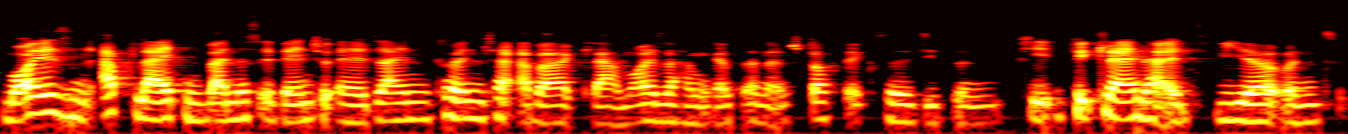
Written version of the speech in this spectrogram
Mäusen ableiten, wann es eventuell sein könnte. Aber klar, Mäuse haben einen ganz anderen Stoffwechsel, die sind viel, viel kleiner als wir und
